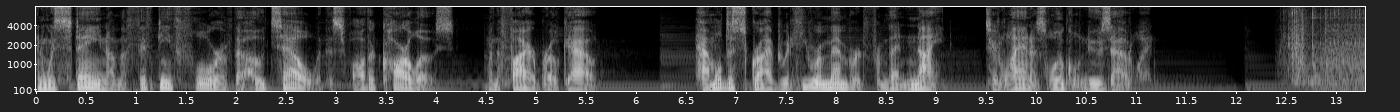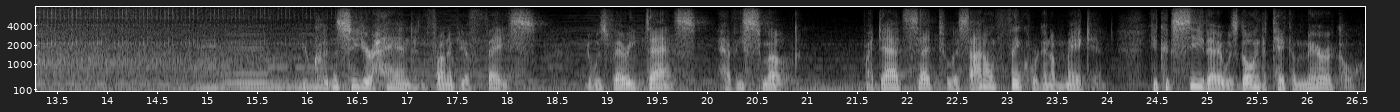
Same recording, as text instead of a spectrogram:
and was staying on the 15th floor of the hotel with his father Carlos when the fire broke out. Hamill described what he remembered from that night to Atlanta's local news outlet. You couldn't see your hand in front of your face. It was very dense, heavy smoke. My dad said to us, I don't think we're going to make it. He could see that it was going to take a miracle.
